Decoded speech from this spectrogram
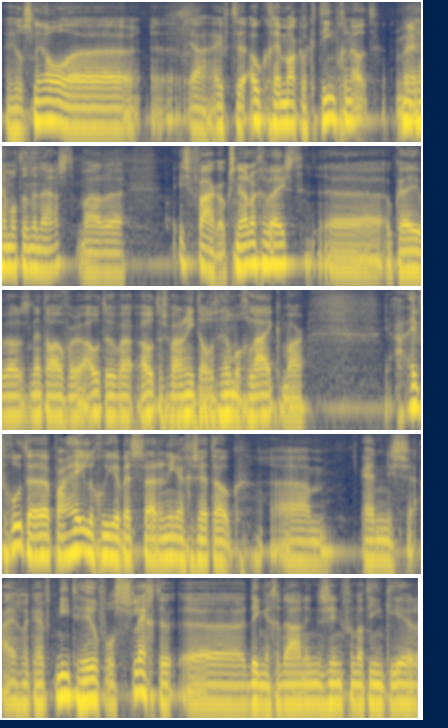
Heel snel. eh, ja, heeft eh, ook geen makkelijke teamgenoot met Nee. Hamilton ernaast. Maar eh, is vaak ook sneller geweest. Oké, we hadden het net al over de auto. Auto's waren niet altijd helemaal gelijk. Maar ja, even goed. een paar hele goede wedstrijden neergezet ook. Ehm, en is eigenlijk heeft niet heel veel slechte dingen gedaan. In de zin van dat hij een keer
